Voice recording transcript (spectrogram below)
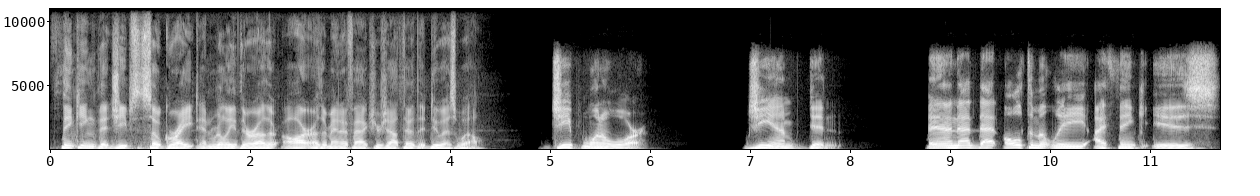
thinking that Jeep's is so great, and really there are other are other manufacturers out there that do as well? Jeep won a war. GM didn't. And that that ultimately I think is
